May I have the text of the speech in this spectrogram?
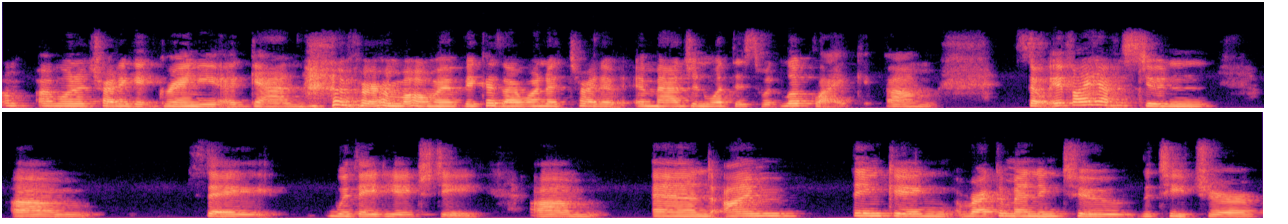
um, I want to try to get grainy again for a moment because I want to try to imagine what this would look like. Um, so if I have a student, um, say with ADHD, um, and I'm thinking, recommending to the teacher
